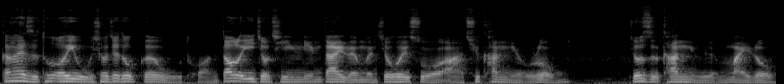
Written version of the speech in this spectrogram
刚开始脱衣舞秀叫做歌舞团，到了一九七零年代，人们就会说啊，去看牛肉，就只看女人卖肉，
